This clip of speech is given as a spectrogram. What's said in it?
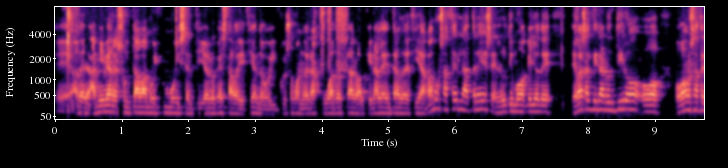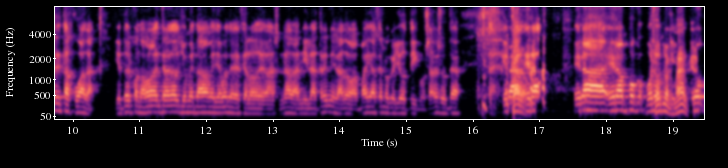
eh, a ver, a mí me resultaba muy, muy sencillo lo que estaba diciendo. Incluso cuando era jugador, claro, al final el entrenador decía, vamos a hacer la 3, el último aquello de, ¿te vas a tirar un tiro o, o vamos a hacer esta jugada? Y entonces cuando hablaba el entrenador yo me daba media vuelta y decía lo demás, nada, ni la 3 ni la 2, vaya a hacer lo que yo os digo, ¿sabes? O sea, era, Claro. era, era, era un poco, bueno, es normal. yo, creo,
